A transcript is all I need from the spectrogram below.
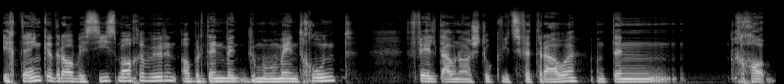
ich denke daran, wie sie es machen würden, aber dann, wenn der Moment kommt, fehlt auch noch ein Stück weit das Vertrauen und dann kann,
